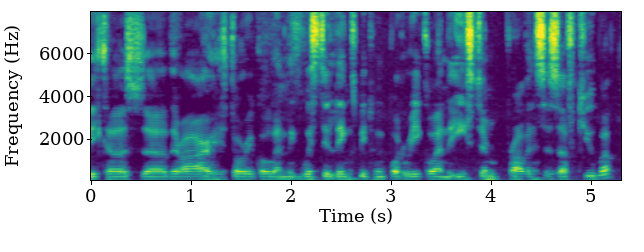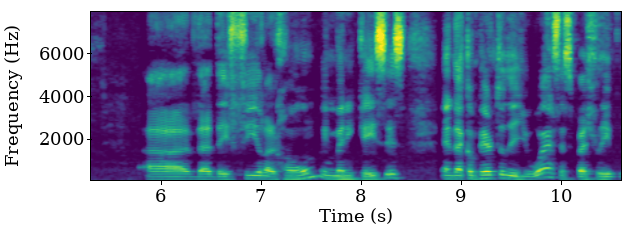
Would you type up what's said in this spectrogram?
because uh, there are historical and linguistic links between Puerto Rico and the eastern provinces of Cuba. Uh, that they feel at home in many cases, and that compared to the U.S., especially,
